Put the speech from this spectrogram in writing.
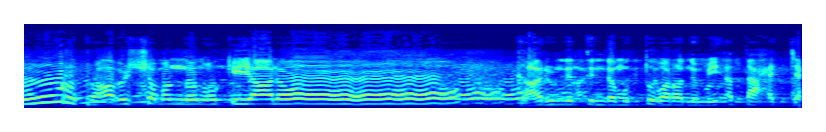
നൂറ് പ്രാവശ്യം അങ്ങ് നോക്കിയാലോ? കാരുണ്യത്തിന്റെ മുത്തു പറഞ്ഞു മിയത്ത ഹജ്ജ.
